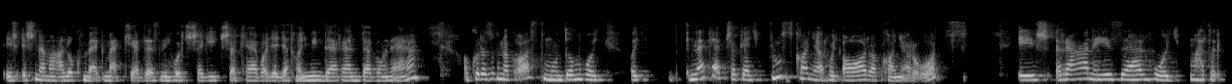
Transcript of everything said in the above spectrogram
és, és nem állok meg megkérdezni, hogy segítsek-e, vagy egyet, hogy minden rendben van-e, akkor azoknak azt mondom, hogy, hogy neked csak egy plusz kanyar, hogy arra kanyarodsz, és ránézel, hogy hát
